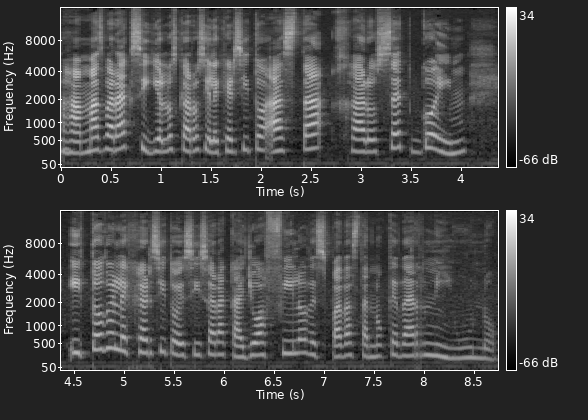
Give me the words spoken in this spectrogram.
Ajá, más Barak siguió los carros y el ejército hasta Jaroset Goim y todo el ejército de Císara cayó a filo de espada hasta no quedar ni uno.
